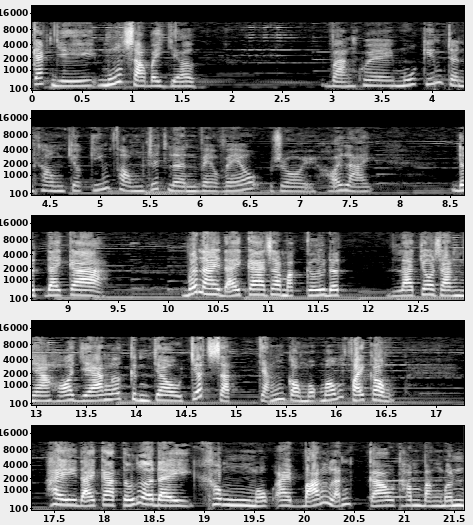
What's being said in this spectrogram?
các vị muốn sao bây giờ? Vạn Khuê múa kiếm trên không cho kiếm phong rít lên veo véo rồi hỏi lại. Địch đại ca, bữa nay đại ca ra mặt cự địch là cho rằng nhà họ dạng ở Kinh Châu chết sạch chẳng còn một móng phải không? Hay đại ca tưởng ở đây không một ai bán lãnh cao thâm bằng mình?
